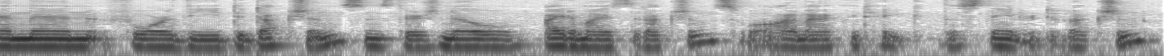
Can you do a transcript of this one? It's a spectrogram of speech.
and then for the deductions, since there's no itemized deductions, we'll automatically take the standard deduction.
